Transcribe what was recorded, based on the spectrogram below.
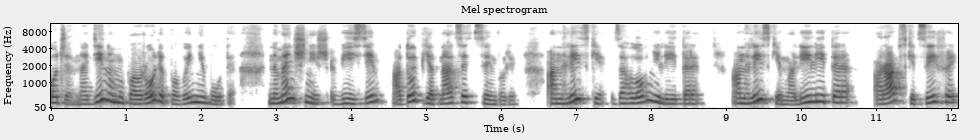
Отже, в надійному паролі повинні бути не менш ніж 8, а то й 15 символів. Англійські заголовні літери, англійські малі літери, арабські цифри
